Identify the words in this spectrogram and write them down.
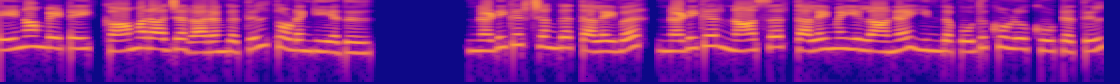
தேனாம்பேட்டை காமராஜர் அரங்கத்தில் தொடங்கியது. நடிகர் சங்க தலைவர் நடிகர் நாசர் தலைமையிலான இந்த பொதுக்குழு கூட்டத்தில்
